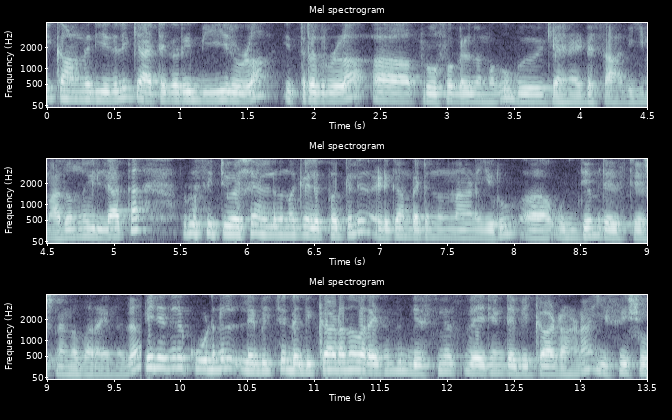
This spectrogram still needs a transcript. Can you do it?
ഈ കാണുന്ന രീതിയിൽ കാറ്റഗറി ബിയിലുള്ള ഇത്തരത്തിലുള്ള പ്രൂഫുകൾ നമുക്ക് ഉപയോഗിക്കാനായിട്ട് സാധിക്കും. അതൊന്നും ഇല്ലാത്ത ഒരു സിറ്റുവേഷനിൽ നമുക്ക് എളുപ്പത്തിൽ എടുക്കാൻ പറ്റുന്ന ഒന്നാണ് ഈ ഒരു ഉദ്യം രജിസ്ട്രേഷൻ എന്ന് പറയുന്നത്. പിന്നെ ഇതിൽ കൂടുതൽ ലഭിച്ച ഡെബിറ്റ് കാർഡ് എന്ന് പറയുന്നത് ബിസിനസ് വേരിയന്റ് ഡെബിറ്റ് കാർഡാണ്. Easy shop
